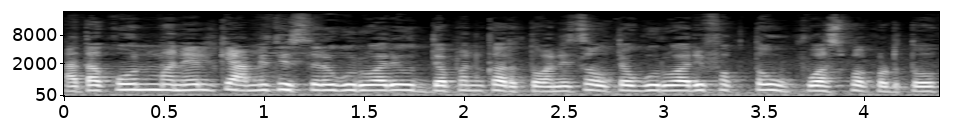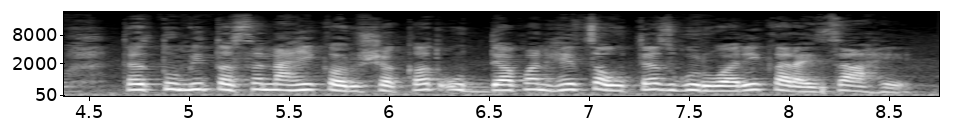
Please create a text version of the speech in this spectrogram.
आता कोण म्हणेल की आम्ही तिसऱ्या गुरुवारी उद्यापन करतो आणि चौथ्या गुरुवारी फक्त उपवास पकडतो तर तुम्ही तसं नाही करू शकत. उद्यापन हे चौथ्याच गुरुवारी करायचं आहे.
